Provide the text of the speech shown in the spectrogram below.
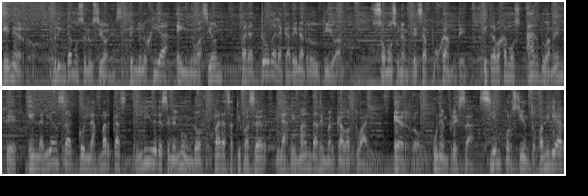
En Erro, brindamos soluciones, tecnología e innovación para toda la cadena productiva somos una empresa pujante que trabajamos arduamente en la alianza con las marcas líderes en el mundo para satisfacer las demandas del mercado actual. Erro, una empresa 100% familiar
